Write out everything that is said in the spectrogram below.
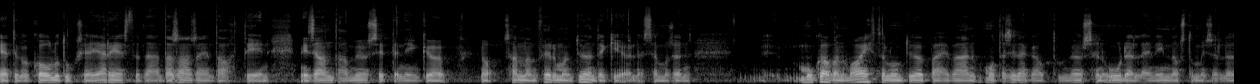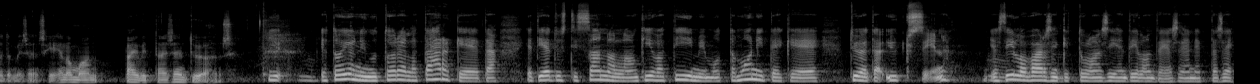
että kun koulutuksia järjestetään tasaiseen tahtiin, niin se antaa myös sitten niin kuin, no, Sannan firman työntekijöille semmoisen mukavan vaihtelun työpäivään, mutta sitä kautta myös sen uudelleen innostumisen löytämisen siihen omaan päivittäiseen työhönsä. Ja toi on niin todella tärkeää. Ja tietysti Sannalla on kiva tiimi, mutta moni tekee työtä yksin. Ja mm. silloin varsinkin tullaan siihen tilanteeseen, että se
